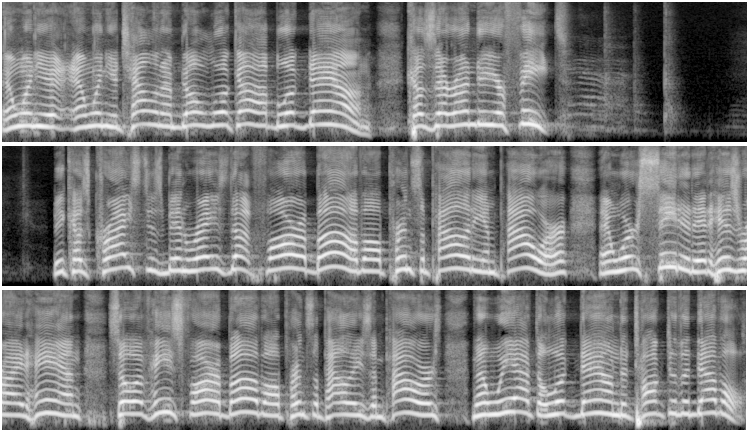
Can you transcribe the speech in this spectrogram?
And when you and when you're telling them don't look up, look down cuz they're under your feet because Christ has been raised up far above all principality and power, and we're seated at his right hand. So if he's far above all principalities and powers, then we have to look down to talk to the devil.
